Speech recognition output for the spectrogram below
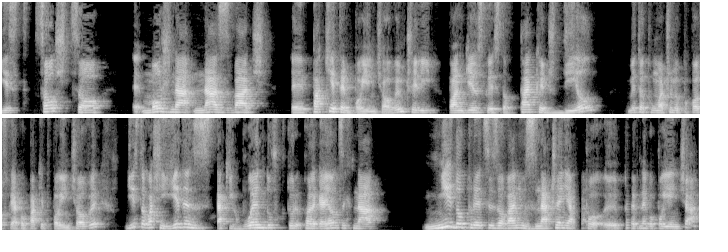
jest coś, co można nazwać pakietem pojęciowym, czyli po angielsku jest to package deal. My to tłumaczymy po polsku jako pakiet pojęciowy. Jest to właśnie jeden z takich błędów, który, polegających na niedoprecyzowaniu znaczenia po, pewnego pojęcia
